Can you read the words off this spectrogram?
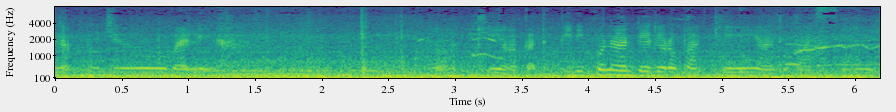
nak menuju balik lah. Okey, ah, kat tepi ni pun ada dia orang parking, ada pasir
